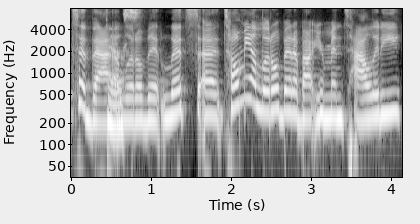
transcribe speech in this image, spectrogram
into that yes. a little bit. Let's uh, tell me a little bit about your mentality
